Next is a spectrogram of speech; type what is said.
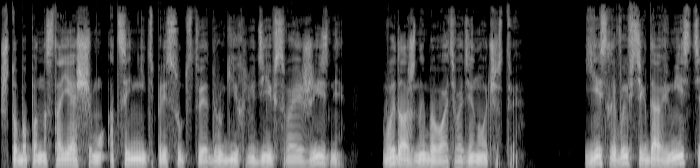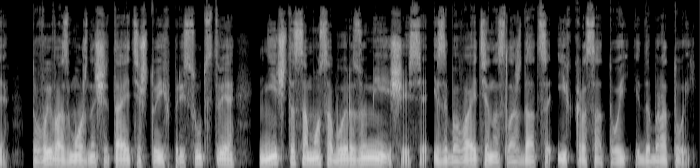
Чтобы по-настоящему оценить присутствие других людей в своей жизни, вы должны бывать в одиночестве. Если вы всегда вместе, то вы, возможно, считаете, что их присутствие – нечто само собой разумеющееся и забываете наслаждаться их красотой и добротой.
